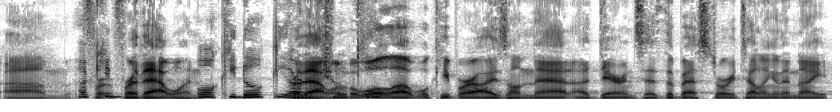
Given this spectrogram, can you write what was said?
um, for. Okay. for that one. Okie dokie, for that one. But we'll uh, we'll keep our eyes on that. Uh, Darren says the best storytelling of the night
